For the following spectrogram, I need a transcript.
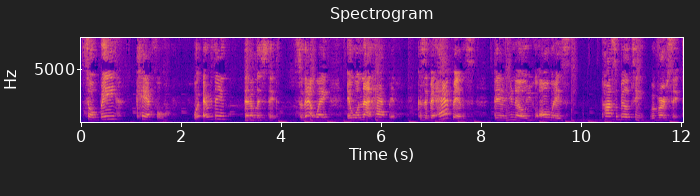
So be careful with everything that are listed. So that way it will not happen. Because if it happens, then you know you can always possibility reverse it.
